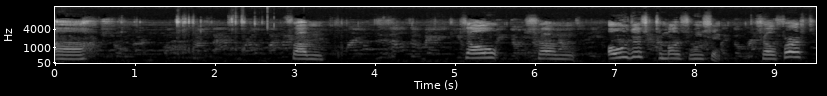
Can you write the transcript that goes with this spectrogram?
uh from so from oldest to most recent. So first,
